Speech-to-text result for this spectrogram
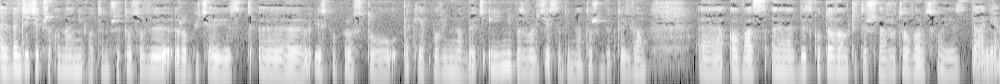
E, będziecie przekonani o tym, że to, co wy robicie, jest, e, jest po prostu takie, jak powinno być, i nie pozwolicie sobie na to, żeby ktoś wam e, o was dyskutował, czy też narzucał wam swoje zdanie.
